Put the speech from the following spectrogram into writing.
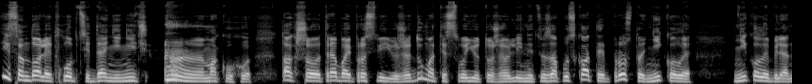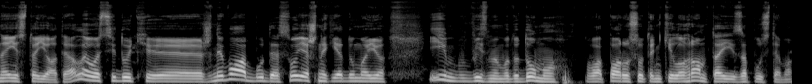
і сандалять хлопці день і ніч макуху. Так що треба й про свій вже думати, свою теж олійницю запускати, просто ніколи, ніколи біля неї стояти. Але ось ідуть е, жнива, буде соняшник, я думаю, і візьмемо додому пару сотень кілограм та і запустимо.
